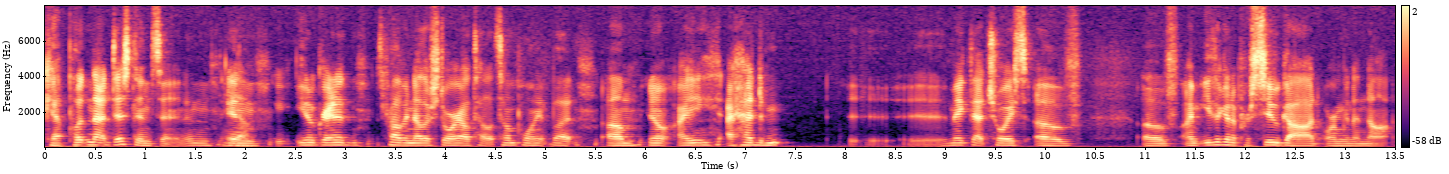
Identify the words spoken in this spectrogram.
kept putting that distance in and and y- you know granted it's probably another story i'll tell at some point but um you know i i had to uh, make that choice of of i'm either going to pursue god or i'm going to not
